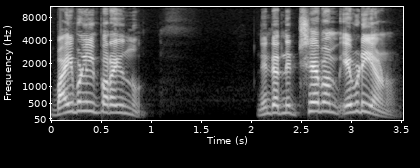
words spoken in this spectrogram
ബൈബിളിൽ പറയുന്നു നിന്റെ നിക്ഷേപം എവിടെയാണോ?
